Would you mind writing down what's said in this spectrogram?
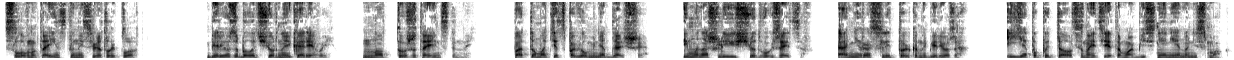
словно таинственный светлый плод. Береза была черной и корявой, но тоже таинственной. Потом отец повел меня дальше, и мы нашли еще двух зайцев. Они росли только на березах. И я попытался найти этому объяснение, но не смог.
